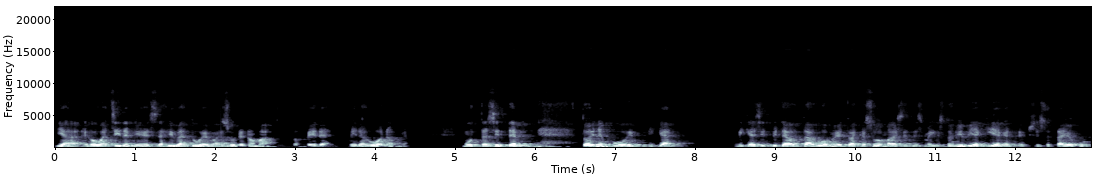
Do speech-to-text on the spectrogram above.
Ja he ovat siinä mielessä hyvä tulevaisuuden omatunto meidän, meidän luonamme. Mutta sitten toinen puoli, mikä mikä sitten pitää ottaa huomioon, että vaikka suomalaiset esimerkiksi on hyviä kierrätyksissä tai joku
